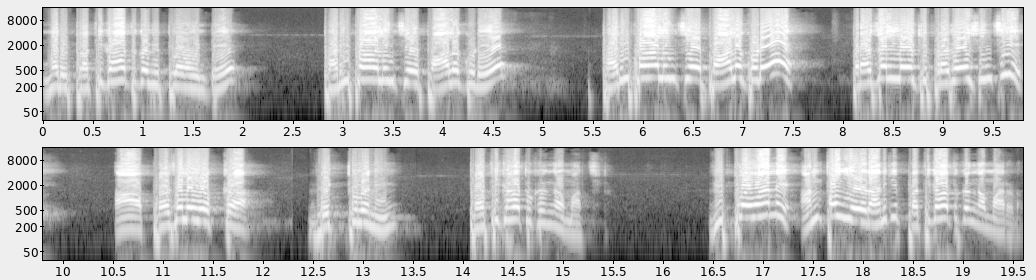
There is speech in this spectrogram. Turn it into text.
మరి ప్రతిఘాతుక విప్లవం అంటే పరిపాలించే పాలకుడే పరిపాలించే పాలకుడే ప్రజల్లోకి ప్రవేశించి ఆ ప్రజల యొక్క వ్యక్తులని ప్రతిఘాతుకంగా మార్చడం. విప్లవాన్ని అంతం చేయడానికి ప్రతిఘాతుకంగా మారడం.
